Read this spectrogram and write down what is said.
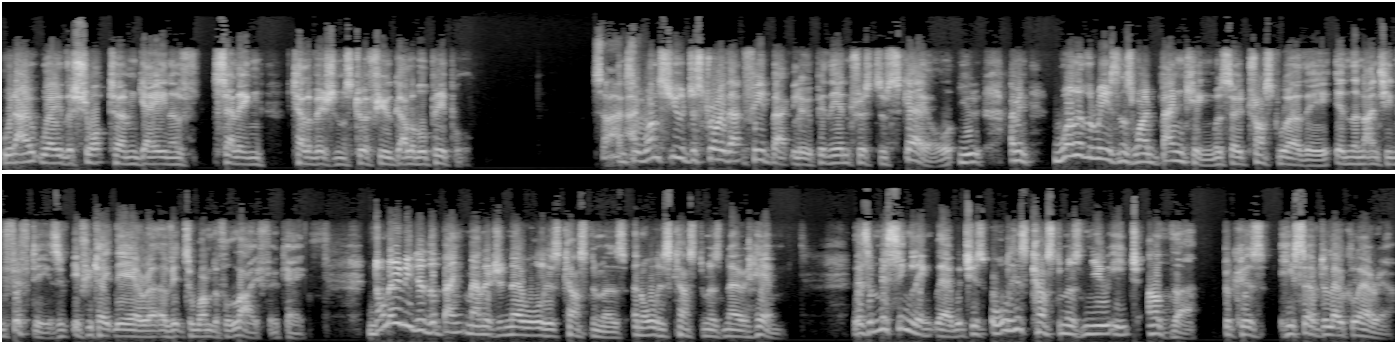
would outweigh the short-term gain of selling televisions to a few gullible people. So I, and so once you destroy that feedback loop in the interests of scale, you, I mean, one of the reasons why banking was so trustworthy in the 1950s, if you take the era of It's a Wonderful Life, okay, not only did the bank manager know all his customers and all his customers know him, there's a missing link there, which is all his customers knew each other because he served a local area.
